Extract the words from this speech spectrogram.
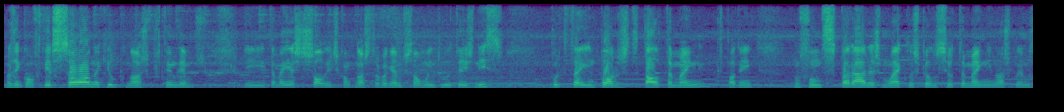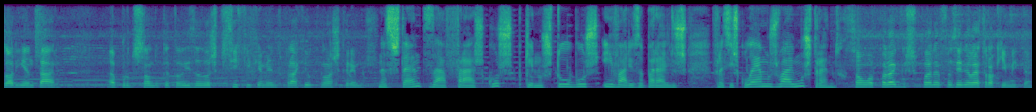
mas em converter só naquilo que nós pretendemos. E também estes sólidos com que nós trabalhamos são muito úteis nisso, porque têm poros de tal tamanho que podem, no fundo, separar as moléculas pelo seu tamanho e nós podemos orientar a produção do catalisador especificamente para aquilo que nós queremos. Nas estantes há frascos, pequenos tubos e vários aparelhos. Francisco Lemos vai mostrando. São aparelhos para fazer eletroquímica.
